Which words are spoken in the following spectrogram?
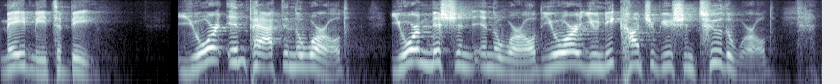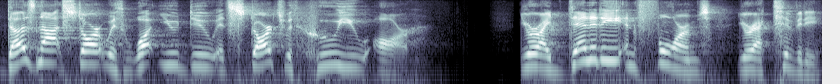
made me to be? Your impact in the world, your mission in the world, your unique contribution to the world does not start with what you do, it starts with who you are. Your identity informs your activity.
